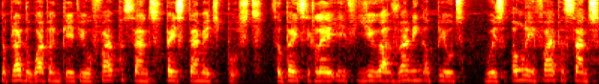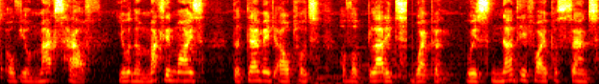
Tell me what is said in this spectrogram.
the blood weapon gives you 5% base damage boost. So basically, if you are running a build with only 5% of your max health, you're gonna maximize the damage output of a blooded weapon with 95%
